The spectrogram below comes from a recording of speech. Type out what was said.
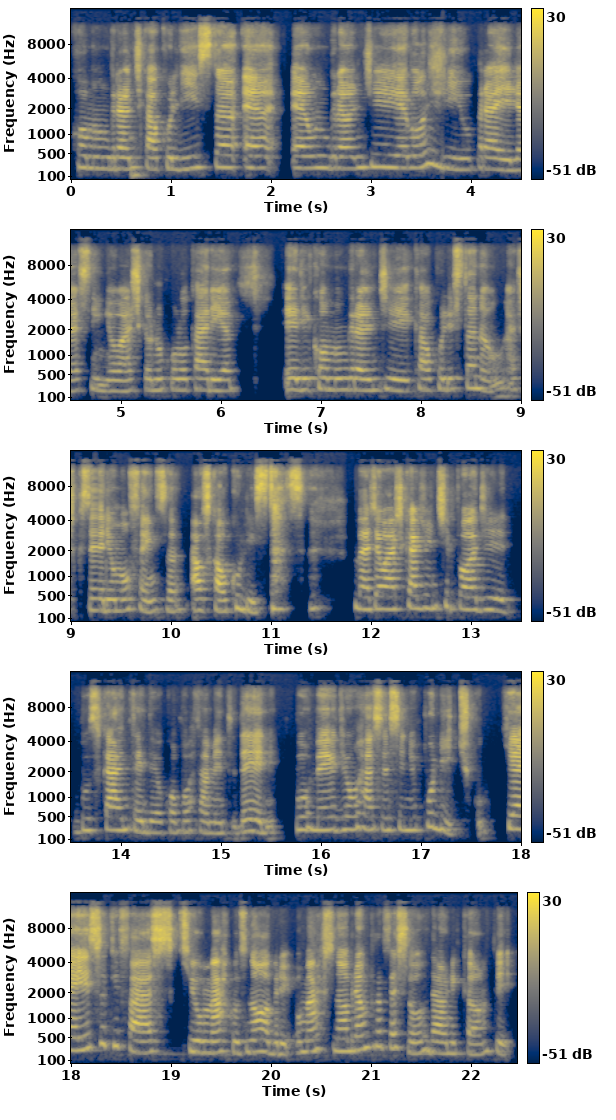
como um grande calculista é, é um grande elogio para ele, assim, eu acho que eu não colocaria ele como um grande calculista, não. Acho que seria uma ofensa aos calculistas. mas eu acho que a gente pode buscar entender o comportamento dele por meio de um raciocínio político, que é isso que faz que o Marcos Nobre, o Marcos Nobre é um professor da Unicamp e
